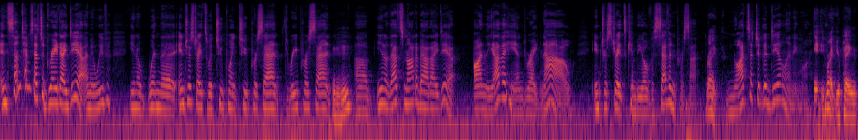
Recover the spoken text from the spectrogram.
and sometimes that's a great idea. I mean, we've you know when the interest rates were two point two percent, three percent, uh, you know that's not a bad idea. On the other hand, right now, interest rates can be over seven percent. Right. Not such a good deal anymore. it- right you're paying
